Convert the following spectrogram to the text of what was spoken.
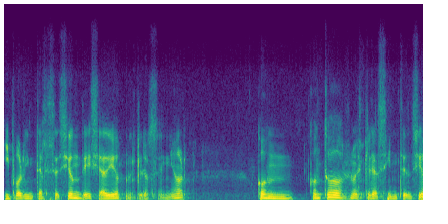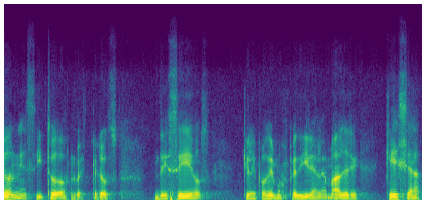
y por intercesión de ella a Dios nuestro Señor, con con todas nuestras intenciones y todos nuestros deseos que le podemos pedir a la Madre que ella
